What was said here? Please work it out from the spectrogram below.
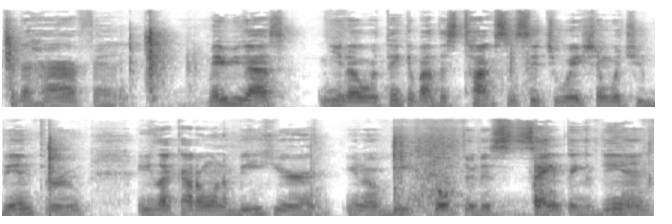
To the Hierophant. Maybe you guys, you know, were thinking about this toxic situation, what you've been through. And you're like, I don't want to be here, you know, be go through this same thing again.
